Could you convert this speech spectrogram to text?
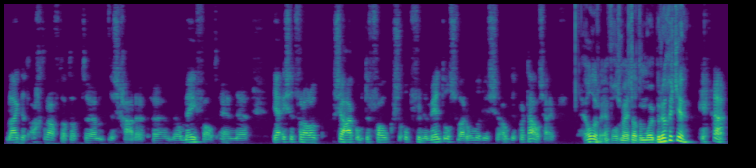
blijkt het achteraf dat dat, uh, de schade uh, wel meevalt. En uh, ja, is het vooral ook zaak om te focussen op fundamentals, waaronder dus ook de kwartaalcijfers. Helder, en volgens mij is dat een mooi bruggetje. Ja,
